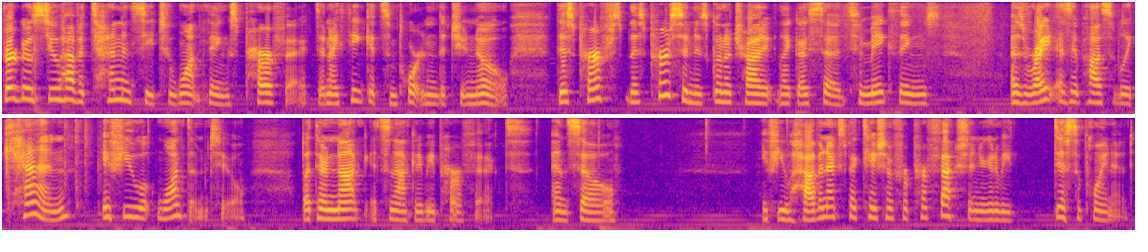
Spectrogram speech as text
Virgos do have a tendency to want things perfect, and I think it's important that you know this perf- this person is going to try, like I said, to make things as right as they possibly can if you want them to. But they're not it's not going to be perfect. And so if you have an expectation for perfection, you're going to be disappointed.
